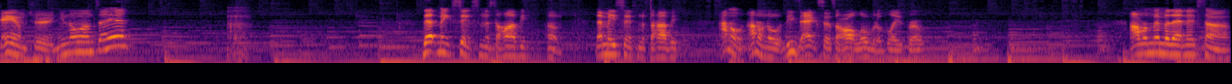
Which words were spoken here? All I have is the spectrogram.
damn sure. You know what I'm saying? That makes sense, Mr. Harvey. Um, that makes sense, Mr. Harvey. I don't, I don't know. These accents are all over the place, bro. I'll remember that next time.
